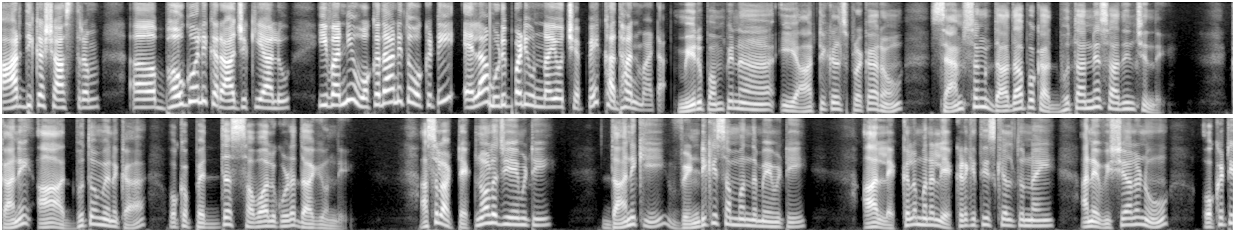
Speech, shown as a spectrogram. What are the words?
ఆర్థిక శాస్త్రం భౌగోళిక రాజకీయాలు ఇవన్నీ ఒకదానితో ఒకటి ఎలా ముడిపడి ఉన్నాయో చెప్పే కథ అన్నమాట. మీరు పంపిన ఈ ఆర్టికల్స్ ప్రకారం శాంసంగ్ దాదాపు ఒక అద్భుతాన్నే సాధించింది. కానీ ఆ అద్భుతం వెనుక ఒక పెద్ద సవాలు కూడా దాగి ఉంది. అసలు ఆ టెక్నాలజీ ఏమిటి? దానికి వెండికి సంబంధమేమిటి ఆ లెక్కలు మనల్ని ఎక్కడికి తీసుకెళ్తున్నాయి? అనే విషయాలను ఒకటి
